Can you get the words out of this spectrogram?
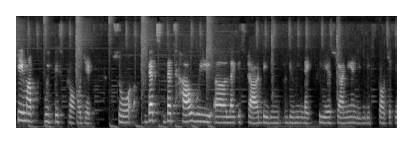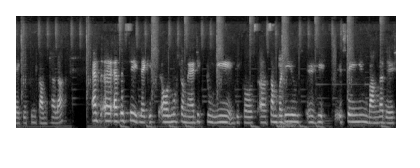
came up with this project. So that's that's how we uh, like start during during like three years journey and in this project like within Kamthala and uh, as I said, like it's almost a magic to me because uh, somebody who's uh, staying in Bangladesh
